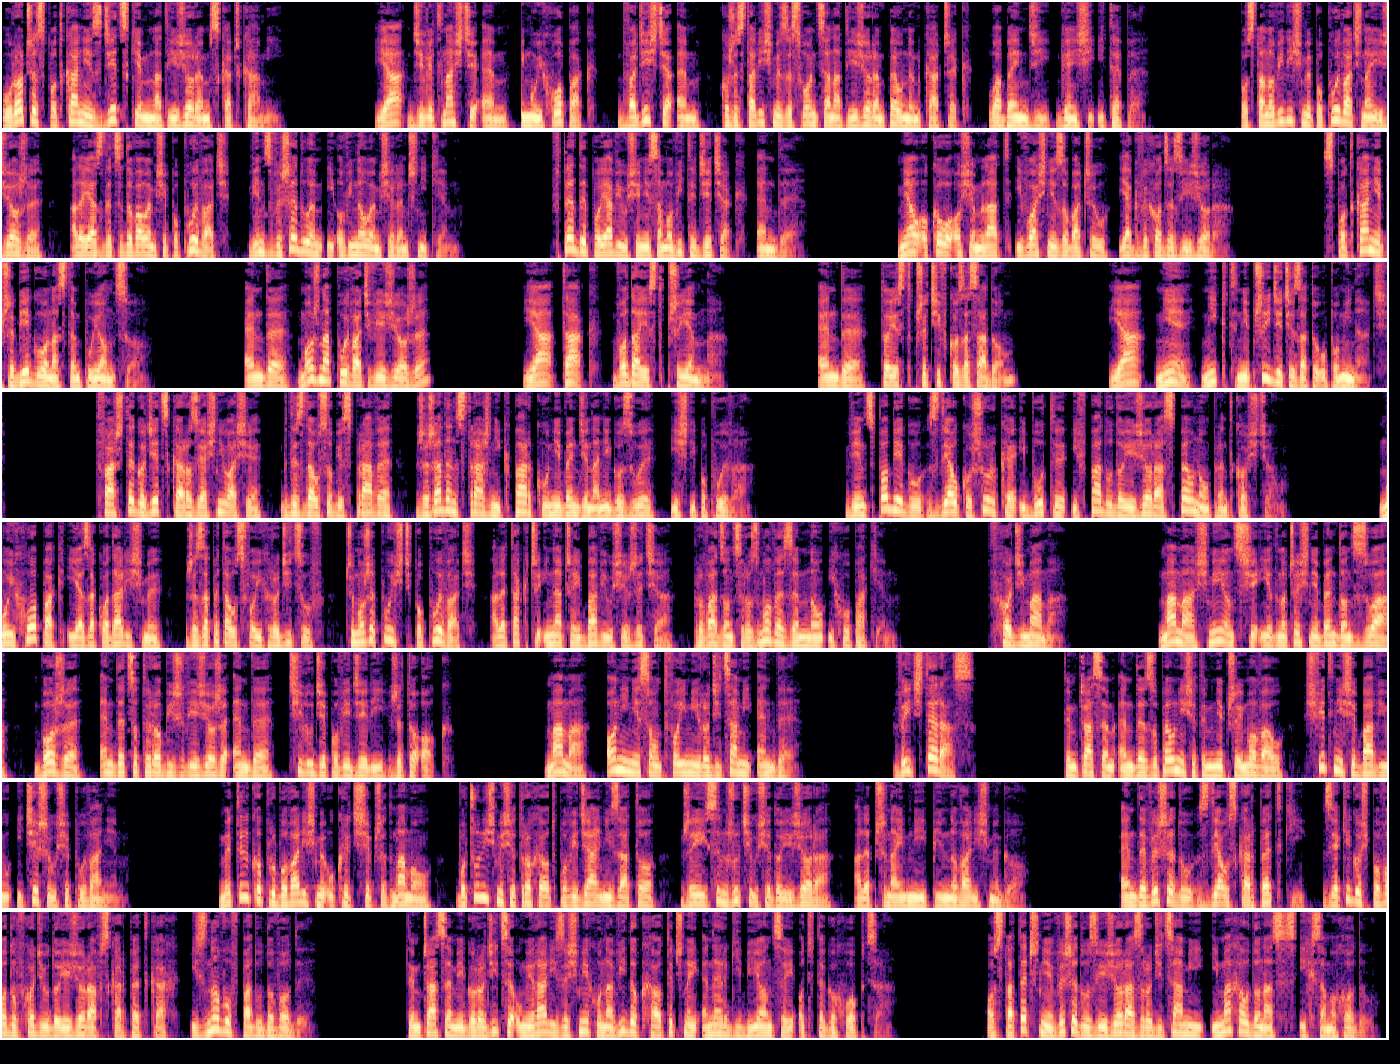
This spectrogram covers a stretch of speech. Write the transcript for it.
Urocze spotkanie z dzieckiem nad jeziorem z kaczkami. Ja, 19M, i mój chłopak, 20M, korzystaliśmy ze słońca nad jeziorem pełnym kaczek, łabędzi, gęsi itp. Postanowiliśmy popływać na jeziorze, ale ja zdecydowałem się popływać, więc wyszedłem i owinąłem się ręcznikiem. Wtedy pojawił się niesamowity dzieciak, ND. Miał około 8 lat i właśnie zobaczył, jak wychodzę z jeziora. Spotkanie przebiegło następująco. ND, można pływać w jeziorze? Ja, tak, woda jest przyjemna. ND, to jest przeciwko zasadom? Ja, nie, nikt nie przyjdzie cię za to upominać. Twarz tego dziecka rozjaśniła się, gdy zdał sobie sprawę, że żaden strażnik parku nie będzie na niego zły, jeśli popływa. Więc pobiegł, zdjął koszulkę i buty i wpadł do jeziora z pełną prędkością. Mój chłopak i ja zakładaliśmy, że zapytał swoich rodziców, czy może pójść popływać, ale tak czy inaczej bawił się życia, prowadząc rozmowę ze mną i chłopakiem. Wchodzi mama. Mama, śmiejąc się i jednocześnie będąc zła, Boże, Ende, co ty robisz w jeziorze Ende? Ci ludzie powiedzieli, że to ok. Mama, oni nie są twoimi rodzicami Ende. Wyjdź teraz. Tymczasem Ende zupełnie się tym nie przejmował, świetnie się bawił i cieszył się pływaniem. My tylko próbowaliśmy ukryć się przed mamą, bo czuliśmy się trochę odpowiedzialni za to, że jej syn rzucił się do jeziora, ale przynajmniej pilnowaliśmy go. Ende wyszedł, zdjął skarpetki, z jakiegoś powodu wchodził do jeziora w skarpetkach i znowu wpadł do wody. Tymczasem jego rodzice umierali ze śmiechu na widok chaotycznej energii bijącej od tego chłopca. Ostatecznie wyszedł z jeziora z rodzicami i machał do nas z ich samochodu.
